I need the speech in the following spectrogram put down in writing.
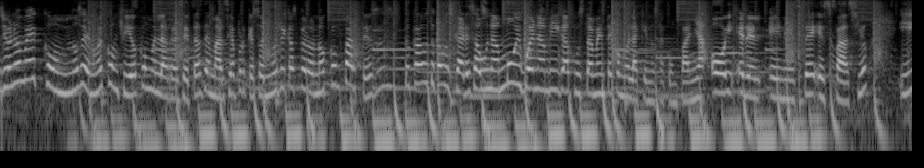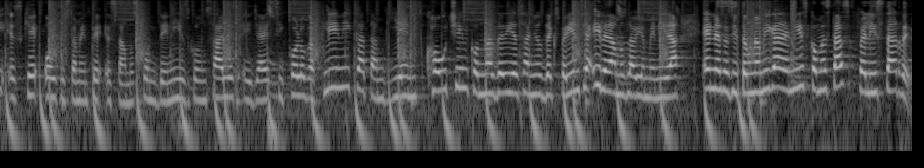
Yo no me, no sé, no me confío como en las recetas de Marcia porque son muy ricas, pero no compartes. Toca, toca buscar esa una muy buena amiga, justamente como la que nos acompaña hoy en, el, en este espacio. Y es que hoy justamente estamos con Denise González. Ella es psicóloga clínica, también coaching con más de 10 años de experiencia. Y le damos la bienvenida en Necesita una amiga. Denise, ¿cómo estás? Feliz tarde.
